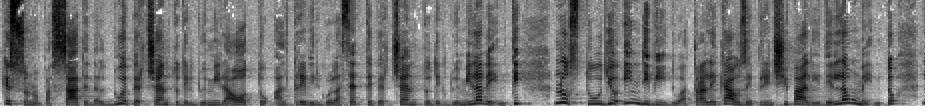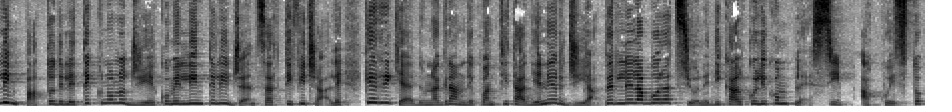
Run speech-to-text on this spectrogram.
che sono passate dal 2% del 2008 al 3,7% del 2020, lo studio individua tra le cause principali dell'aumento l'impatto delle tecnologie come l'intelligenza artificiale, che richiede una grande quantità di energia per l'elaborazione di calcoli complessi. A questo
